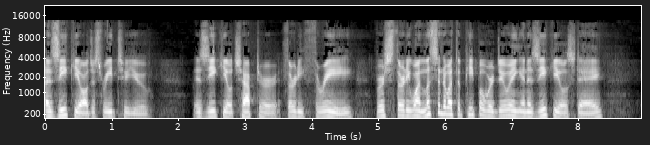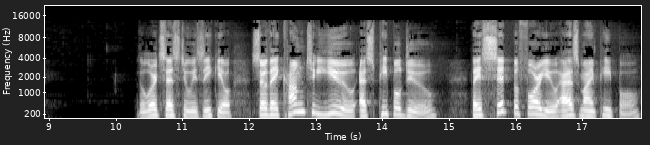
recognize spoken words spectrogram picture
Ezekiel, I'll just read to you. Ezekiel chapter 33, verse 31. Listen to what the people were doing in Ezekiel's day. The Lord says to Ezekiel, So they come to you as people do, they sit before you as my people,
